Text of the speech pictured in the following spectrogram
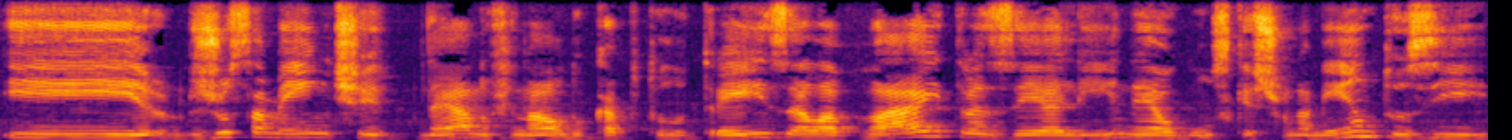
E justamente né, no final do capítulo 3, ela vai trazer ali né, alguns questionamentos e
